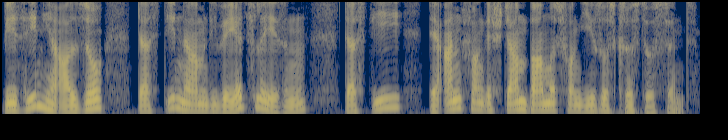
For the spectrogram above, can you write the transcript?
Wir sehen hier also, dass die Namen, die wir jetzt lesen, dass die der Anfang des Stammbaumes von Jesus Christus sind.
